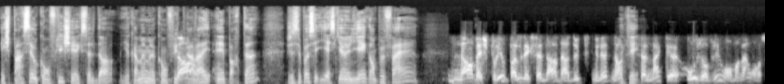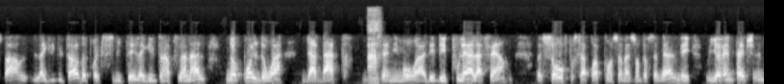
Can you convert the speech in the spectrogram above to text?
Et je pensais au conflit chez Exceldor. Il y a quand même un conflit de travail important. Je ne sais pas, si, est-ce qu'il y a un lien qu'on peut faire? Non, ben je pourrais vous parler d'Exceldor dans deux petites minutes. Non, c'est seulement qu'aujourd'hui, au moment où on se parle, l'agriculteur de proximité, l'agriculteur artisanal n'a pas le droit d'abattre des ah. animaux, des poulets à la ferme. Euh, sauf pour sa propre consommation personnelle, mais il y aurait une table, une,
